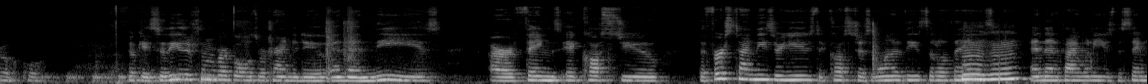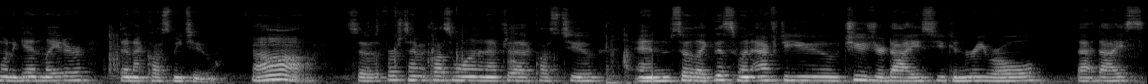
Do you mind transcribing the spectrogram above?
Oh, cool. Okay, so these are some of our goals we're trying to do, and then these are things it costs you. The first time these are used, it costs just one of these little things, Mhm. and then if I want to use the same one again later, then that costs me two. Ah, So the first time it costs one, and after that it costs two. And so like this one, after you choose your dice, you can re-roll that dice.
